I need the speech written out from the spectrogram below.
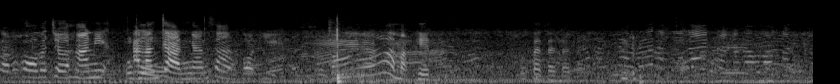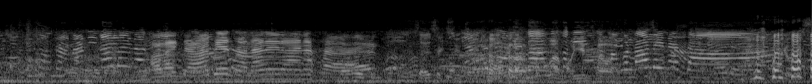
จะพอมาเจอฮานี่อลังการงานสั่งก่อนอีกบ้าหมักเพชรแต่แต่แต่อะไรจ้าเพศฐาน้ะได้ได้นะคะ ใส่รจ้าว่าหอยินเขา มันได้เลยนะ จ๊ะ 上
